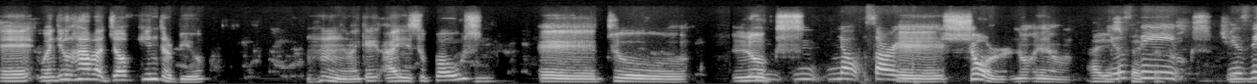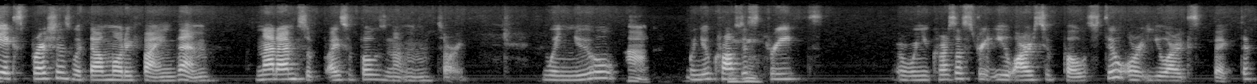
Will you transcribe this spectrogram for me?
Uh, when you have a job interview, hmm, okay, I suppose uh, to looks No, sorry. uh, sure, no, you know, I use the looks. use the expressions without modifying them. Not I'm sup- I suppose no mm, sorry. When you Ah, when you cross the Mhm. street or when you cross the street you are supposed to or you are expected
